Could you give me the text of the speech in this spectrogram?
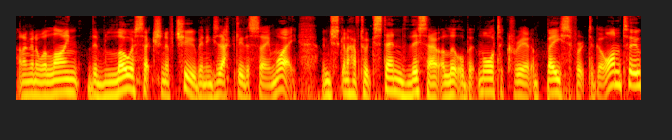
and I'm going to align the lower section of tube in exactly the same way. I'm just going to have to extend this out a little bit more to create a base for it to go onto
